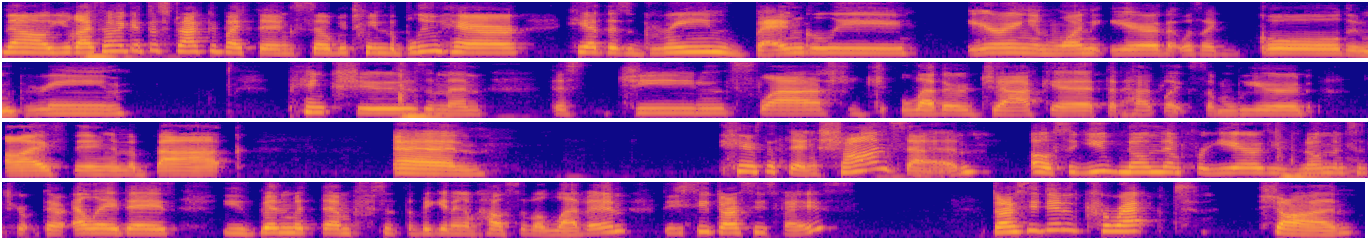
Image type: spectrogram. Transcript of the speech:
Now, you guys don't get distracted by things. So between the blue hair, he had this green bangly earring in one ear that was like gold and green, pink shoes, and then this jean slash leather jacket that had like some weird eye thing in the back. And here's the thing Shaun said Oh, so you've known them for years. You've known them since their LA days. You've been with them since the beginning of House of 11. Did you see Darcy's face? Darcy didn't correct Shaun,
